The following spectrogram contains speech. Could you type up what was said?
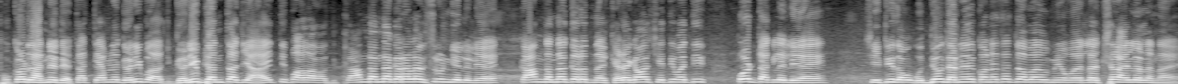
फुकट धान्य देतात त्यामुळे गरीब गरीब जनता जी आहे ती कामधंदा करायला विसरून गेलेली आहे. कामधंदा करत नाही. खेडेगावात शेतीवरती पोट टाकलेली आहे. शेतीचा उद्योग धरण्याचं कोणाचाच लक्ष राहिलेलं नाही.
